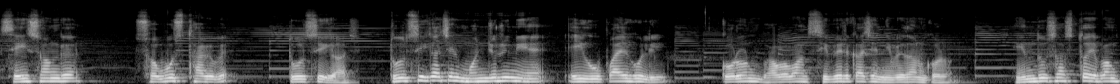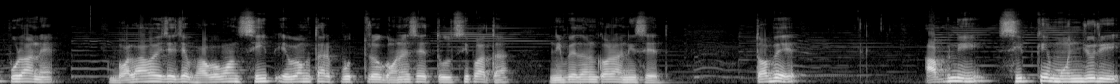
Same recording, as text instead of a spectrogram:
সেই সঙ্গে সবুজ থাকবে তুলসী গাছ। তুলসী গাছের মঞ্জুরি নিয়ে এই উপায়গুলি করুন ভগবান শিবের কাছে নিবেদন করুন। হিন্দু শাস্ত্র এবং পুরাণে বলা হয়েছে যে ভগবান শিব এবং তার পুত্র গণেশের তুলসী পাতা নিবেদন করা নিষেধ। তবে আপনি শিবকে মঞ্জুরি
